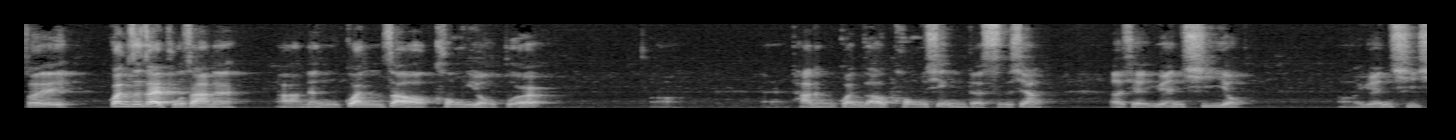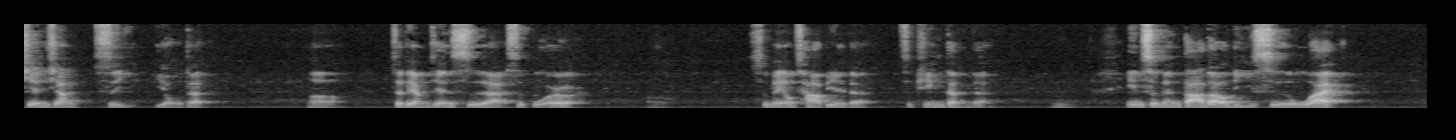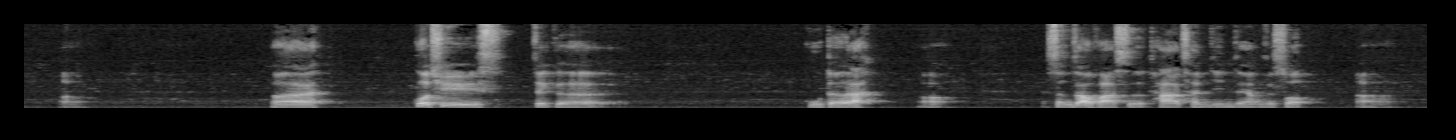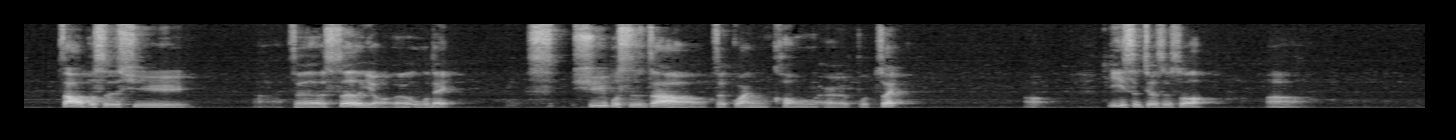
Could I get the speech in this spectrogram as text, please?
所以观自在菩萨呢，啊，能观照空有不二，哦，他能观照空性的实相，而且缘起有，啊，缘起现象是有的，啊，这两件事啊是不二，啊，是没有差别的，是平等的，嗯，因此能达到理事无碍，啊。呃，过去这个古德啊，哦，生造法师他曾经这样子说啊：“照不思虚，啊，则色有而无类；虚不思照，则观空而不坠。”哦，意思就是说，啊，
